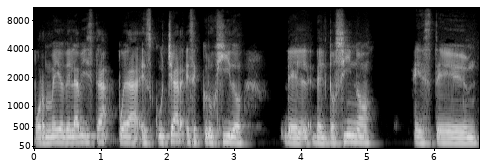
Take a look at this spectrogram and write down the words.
por medio de la vista pueda escuchar ese crujido del, del tocino, este,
